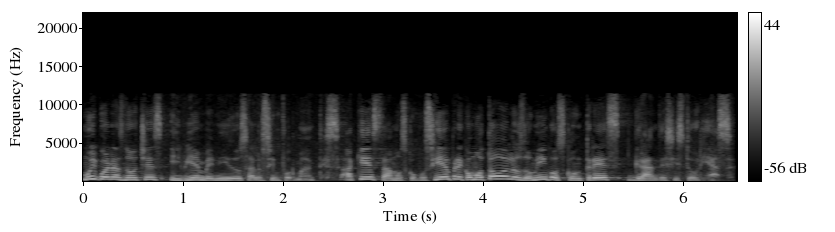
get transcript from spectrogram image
Muy buenas noches y bienvenidos a Los Informantes. Aquí estamos, como siempre, como todos los domingos, con tres grandes historias.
